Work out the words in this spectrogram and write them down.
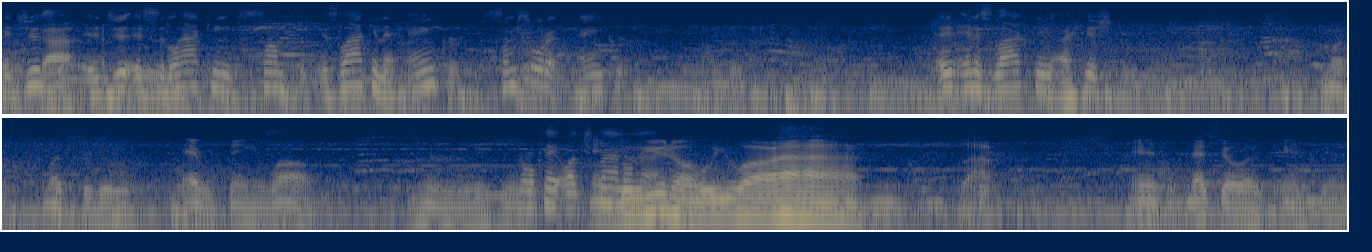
it just it just it's lacking something. It's lacking an anchor, some sort of anchor. And, and it's lacking a history. Much, much to do with everything involved. You. Okay, well, expand and on do that. you know who you are? Ha ha ha. Innocent. That show is innocent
